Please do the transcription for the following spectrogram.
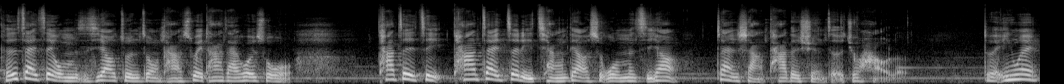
可是在这我们只是要尊重他，所以他才会说，他在这他在这里强调是我们只要赞赏他的选择就好了。对，因为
